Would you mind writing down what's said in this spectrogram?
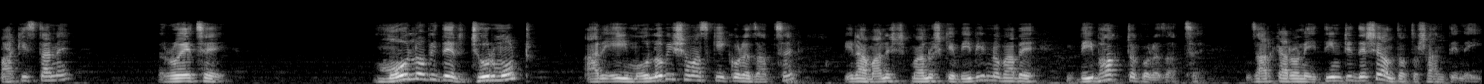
পাকিস্তানে রয়েছে মৌলবীদের ঝুরমুট। আর এই মৌলবী সমাজ কি করে যাচ্ছে? এরা মানুষ, মানুষকে বিভিন্নভাবে বিভক্ত করে যাচ্ছে, যার কারণে এই তিনটি দেশে অন্তত শান্তি নেই।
